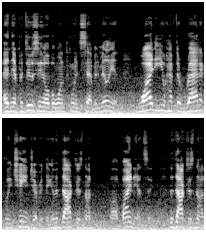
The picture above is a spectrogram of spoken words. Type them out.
And they're producing over 1.7 million. Why do you have to radically change everything? And the doctor's not uh, financing, the doctor's not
